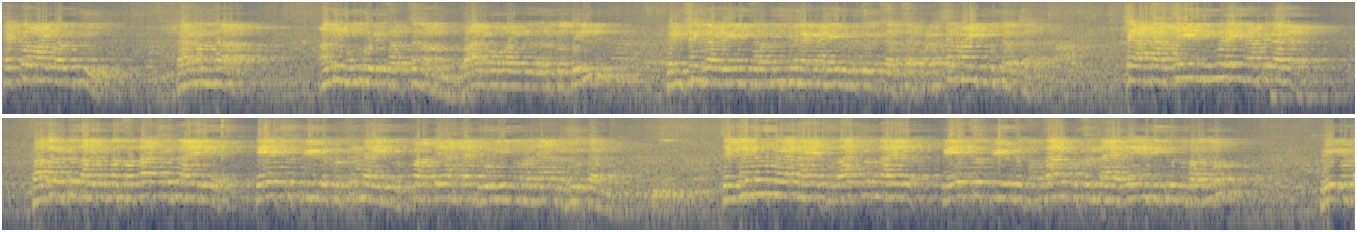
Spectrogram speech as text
ശക്തമായി വാദിച്ചു. കാരണം എന്താ? അതിനു മുമ്പ് ഒരു ചർച്ച നടന്നു. ബാലഗോപാലിന്റെ നേതൃത്വത്തിൽ പെൻഷൻകാരെയും സർവീസ് ജീവനക്കാരെയും വിളിച്ചൊരു ചർച്ച പ്രശ്നമായിരുന്നു ചർച്ച. പക്ഷെ ആ ചർച്ചയിൽ നിങ്ങളുടെ നാട്ടുകാരൻ കഥവിട്ട് നടക്കുന്ന Sadasivan Nair K S F പിയുടെ പ്രസിഡന്റായിരുന്നു. ഇപ്പൊ അദ്ദേഹം ജോലി എന്ന് പറഞ്ഞാൽ തൃശ്ശൂർക്കാരനാണ്. ചെങ്ങന്നൂർക്കാരനായ Sadasivan Nair K S F പിയുടെ സംസ്ഥാന പ്രസിഡന്റായി അദ്ദേഹം ഇരിക്കുമെന്ന് പറഞ്ഞു. പ്രിയപ്പെട്ട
